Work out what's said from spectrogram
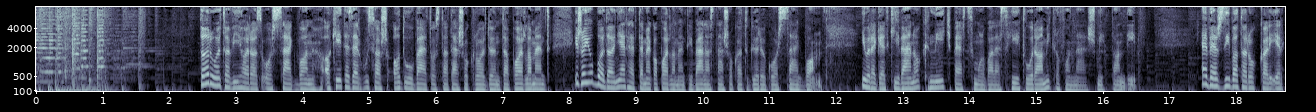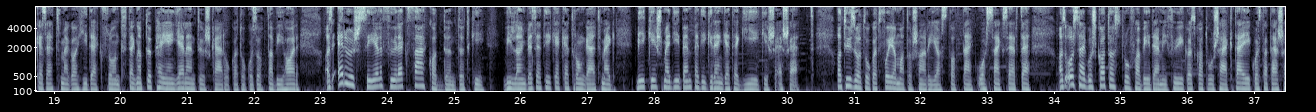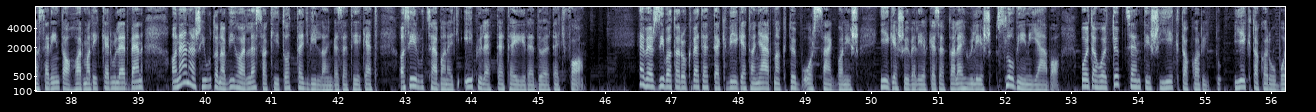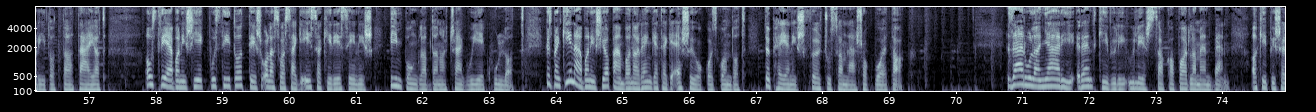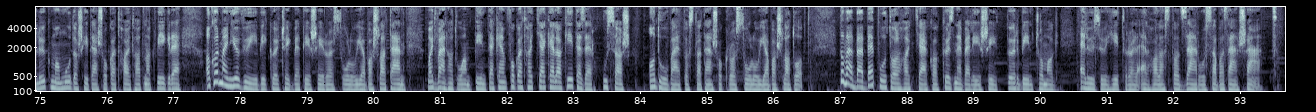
Tarolt a vihar az országban, a 2020-as adóváltoztatásokról dönt a parlament, és a jobboldal nyerhette meg a parlamenti választásokat Görögországban. Jó reggelt kívánok, négy perc múlva lesz 7 óra a mikrofonnál Schmidt Andi. Heves zivatarokkal érkezett meg a hidegfront, tegnap több helyen jelentős károkat okozott a vihar. Az erős szél főleg fákat döntött ki, villanyvezetékeket rongált meg, Békés megyében pedig rengeteg jég is esett. A tűzoltókat folyamatosan riasztották országszerte. Az Országos Katasztrófavédelmi Főigazgatóság tájékoztatása szerint a harmadik kerületben a Nánási úton a vihar leszakított egy villanyvezetéket. A Szél utcában egy épület tetejére dőlt egy fa. Heves zivatarok vetettek véget a nyárnak több országban is. Jégesővel érkezett a lehűlés Szlovéniába. Volt, ahol több centis jégtakaró borította a tájat. Ausztriában is jég pusztított, és Olaszország északi részén is pingponglabda nagyságú jég hullott. Közben Kínában és Japánban a rengeteg eső okoz gondot. Több helyen is földcsúszamlások voltak. Zárul a nyári rendkívüli ülésszak a parlamentben. A képviselők ma módosításokat hajthatnak végre a kormány jövő évi költségvetéséről szóló javaslatán, majd várhatóan pénteken fogadhatják el a 2020-as adóváltoztatásokról szóló javaslatot. Továbbá bepótolhatják a köznevelési törvénycsomag előző hétről elhalasztott zárószavazását.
